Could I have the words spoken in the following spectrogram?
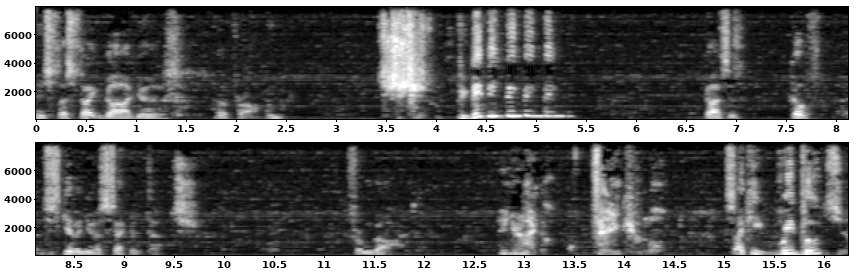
It's just like God goes, no problem. Bing, bing, bing, bing, bing, bing. God says, Go, I'm just giving you a second touch from God. And you're like, oh, thank you, Lord. It's like He reboots you.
